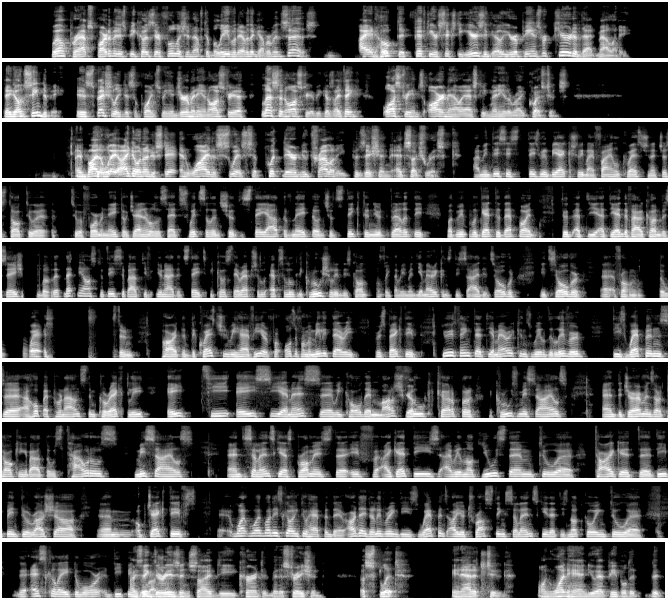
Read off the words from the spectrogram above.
Well, perhaps part of it is because they're foolish enough to believe whatever the government says. Hmm. I had hoped that 50 or 60 years ago, Europeans were cured of that malady. They don't seem to be. It especially disappoints me in Germany and Austria, less in Austria, because I think Austrians are now asking many of the right questions. Hmm. And by the hmm. way, I don't understand why the Swiss have put their neutrality position at such risk. I mean, this is this will be actually my final question. I just talked to a to a former NATO general who said Switzerland should stay out of NATO and should stick to neutrality. But we will get to that point to, at the at the end of our conversation. But let, let me ask you this about the United States because they're absolutely absolutely crucial in this conflict. I mean, when the Americans decide it's over, it's over uh, from the western part. And the question we have here, for also from a military perspective, do you think that the Americans will deliver these weapons? Uh, I hope I pronounced them correctly. ATACMS, uh, we call them Marschflugkörper yep. cruise missiles. And the Germans are talking about those Taurus missiles. And Zelensky has promised uh, if I get these, I will not use them to uh, target uh, deep into Russia um, objectives. Uh, what, what what is going to happen there? Are they delivering these weapons? Are you trusting Zelensky that is not going to uh, escalate the war deep into I think Russia? there is inside the current administration a split in attitude. On one hand, you have people that that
